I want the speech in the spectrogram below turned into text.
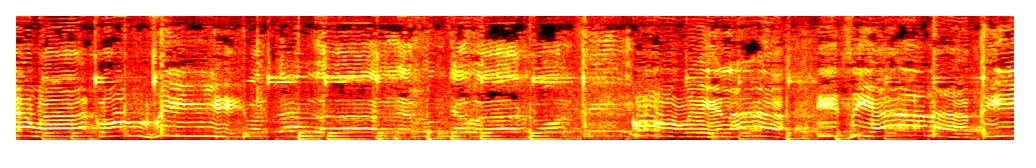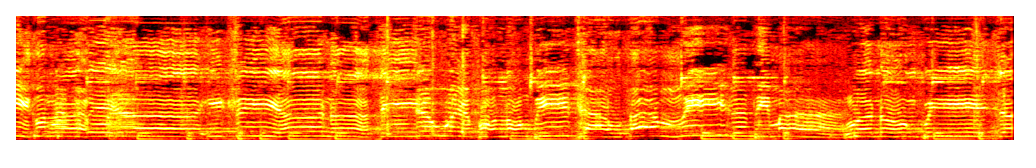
จะว่ากลอนสิก่อนจะลาแล้วผมจะว่า จะไว้พอน้องพี่เจ้าตามนี้กันที่มา ว่าน้องปีจะ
